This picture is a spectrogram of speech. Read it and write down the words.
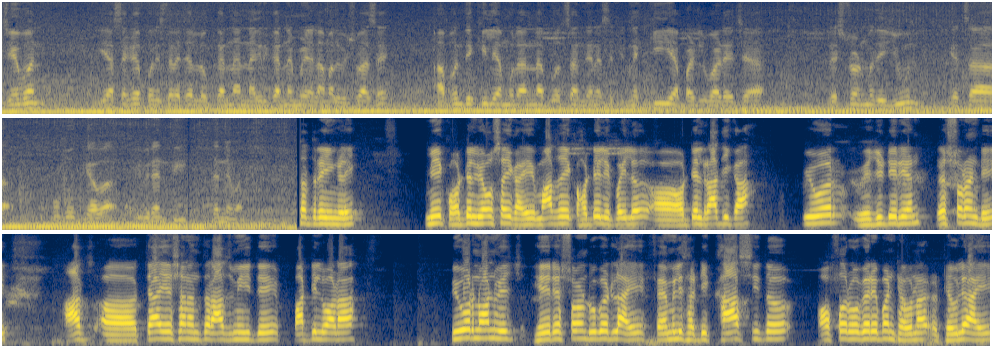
जेवण या सगळ्या परिसराच्या लोकांना नागरिकांना मिळेल आम्हाला विश्वास आहे. आपण देखील या मुलांना प्रोत्साहन देण्यासाठी नक्की या पाटीलवाड्याच्या रेस्टॉरंटमध्ये येऊन याचा उपभोग घ्यावा ही विनंती. धन्यवाद. सत्र इंगळे. मी एक हॉटेल व्यावसायिक आहे. माझं एक हॉटेल आहे पहिलं hotel Radhika. Pure vegetarian restaurant आहे. आज त्या यशानंतर आज मी इथे पाटीलवाडा प्युअर नॉनव्हेज हे रेस्टॉरंट उघडलं आहे. फॅमिलीसाठी खास इथं ऑफर वगैरे पण ठेवणार ठेवले आहे.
